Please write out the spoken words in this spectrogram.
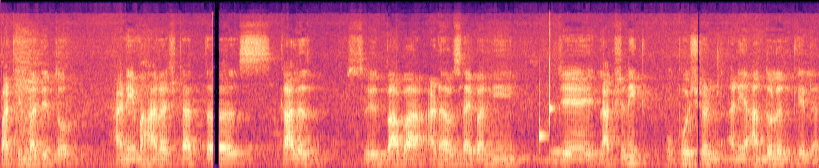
पाठिंबा देतो. आणि महाराष्ट्रात कालच श्रीयुत बाबा आढाव साहेबांनी जे लाक्षणिक उपोषण आणि आंदोलन केलं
